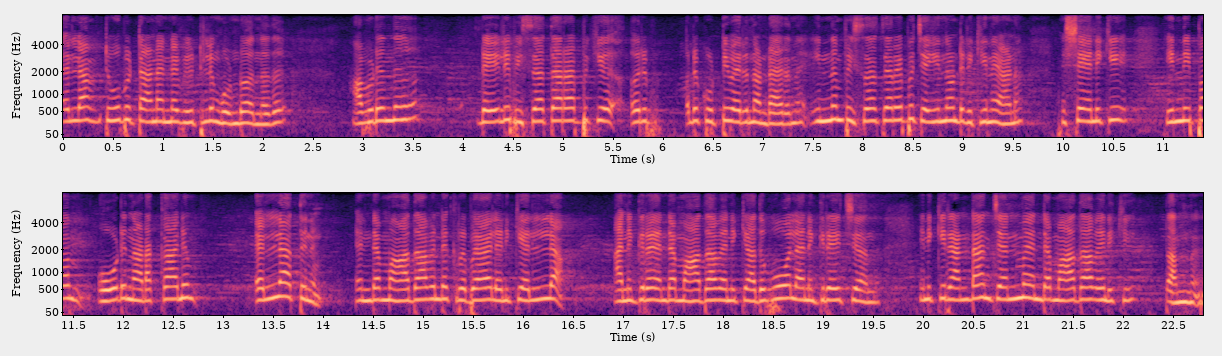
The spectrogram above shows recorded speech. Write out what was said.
എല്ലാം ട്യൂബ് ഇട്ടാണ് എന്നെ വീട്ടിലും കൊണ്ടുവന്നത്. അവിടുന്ന് ഡെയിലി ഫിസിയോതെറാപ്പിക്ക് ഒരു ഒരു കുട്ടി വരുന്നുണ്ടായിരുന്നു. ഇന്നും ഫിസിയോതെറാപ്പി ചെയ്യുന്നുകൊണ്ടിരിക്കുന്നതാണ് പക്ഷേ എനിക്ക് ഇന്നിപ്പം ഓടി നടക്കാനും എല്ലാത്തിനും എന്റെ മാതാവിന്റെ കൃപയാൽ എനിക്ക് എല്ലാം അനുഗ്രഹം എന്റെ മാതാവ് എനിക്ക് അതുപോലെ അനുഗ്രഹിച്ചു തന്നു. എനിക്ക് രണ്ടാം ജന്മം എന്റെ മാതാവ് എനിക്ക് തന്ന്.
